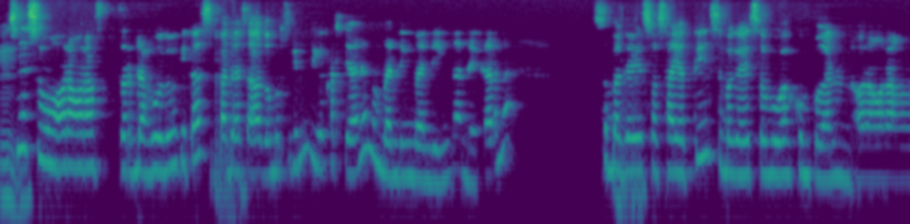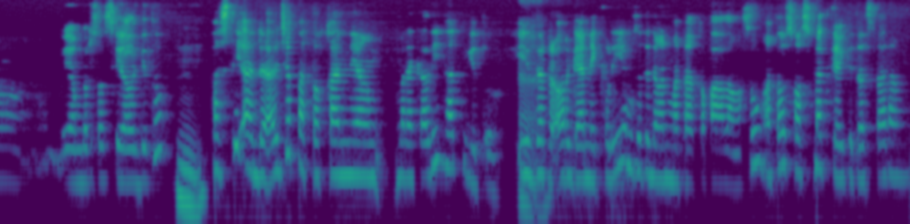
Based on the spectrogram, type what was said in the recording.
Hmm. semua orang-orang terdahulu kita pada saat umur segini juga kerjaannya membanding-bandingkan deh. Karena sebagai society, sebagai sebuah kumpulan orang-orang yang bersosial gitu, Hmm. pasti ada aja patokan yang mereka lihat gitu. Ah. Either organically, maksudnya dengan mata kepala langsung, atau sosmed kayak kita sekarang.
